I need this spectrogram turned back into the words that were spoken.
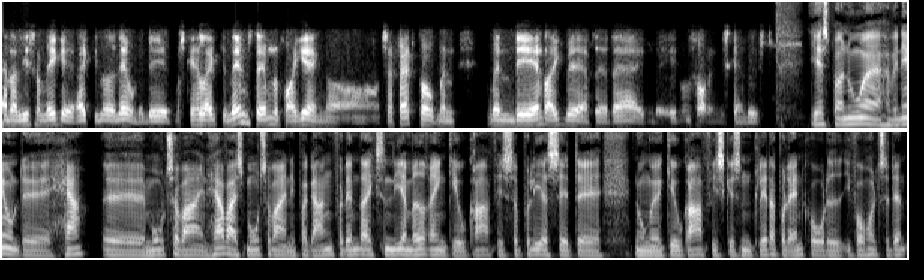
er der ligesom ikke rigtig noget nævnt. Det er måske heller ikke det nemmeste emne for regeringen at, at tage fat på, men, men det ændrer ikke ved, at der er en, en udfordring, vi skal have løst. Jesper, nu har vi nævnt her motorvejen, hervejsmotorvejen et par gange. For dem, der ikke sådan lige er med rent geografisk, så på lige at sætte nogle geografiske sådan, pletter på landkortet i forhold til den.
